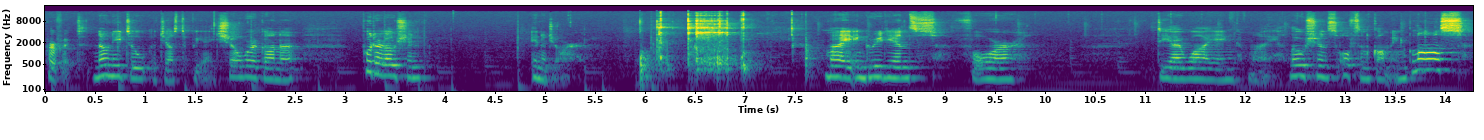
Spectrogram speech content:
perfect. No need to adjust the pH. So we're gonna put our lotion in a jar. My ingredients for DIYing my lotions often come in glass.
